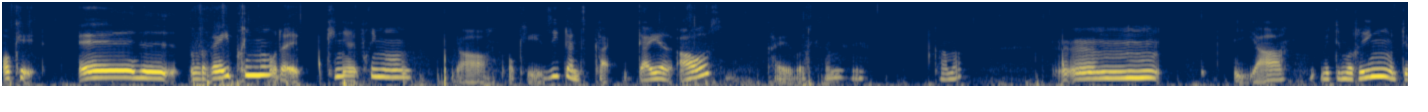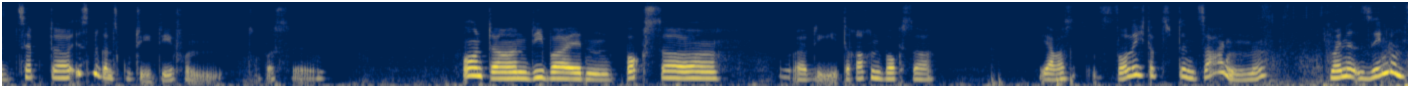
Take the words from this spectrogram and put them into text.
okay. El Rey Primo oder El King El Primo. Ja, okay. Sieht ganz geil aus. Geil, wollte ich sagen. Kammer. Ähm, ja, mit dem Ring und dem Zepter ist eine ganz gute Idee von Supercell. Und dann die beiden Boxer, oder die Drachenboxer. Ja, was soll ich dazu denn sagen, ne? Ich meine, sehen ganz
